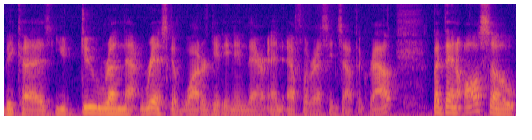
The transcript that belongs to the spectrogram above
because you do run that risk of water getting in there and efflorescing out the grout. But then also,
